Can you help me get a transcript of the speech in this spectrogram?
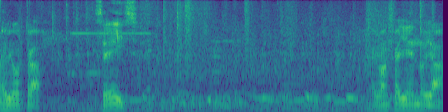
Hay otra. Seis. Ahí van cayendo ya.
